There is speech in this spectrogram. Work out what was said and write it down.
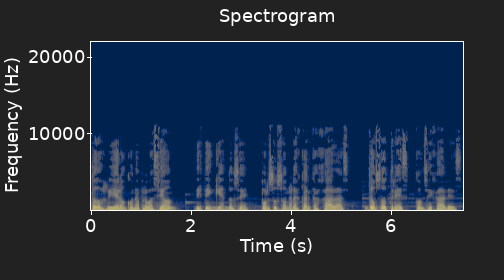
todos rieron con aprobación, distinguiéndose por sus sonoras carcajadas dos o tres concejales,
